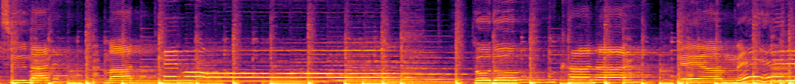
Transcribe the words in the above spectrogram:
つまで待っても届かないエアメール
